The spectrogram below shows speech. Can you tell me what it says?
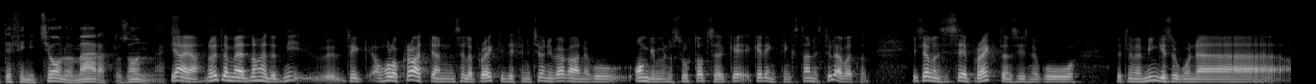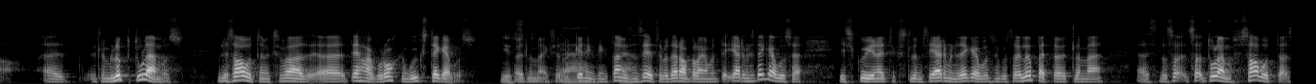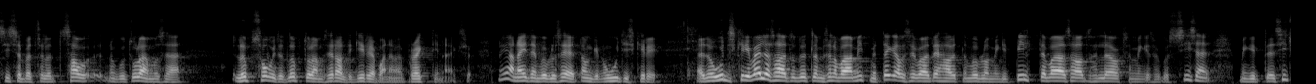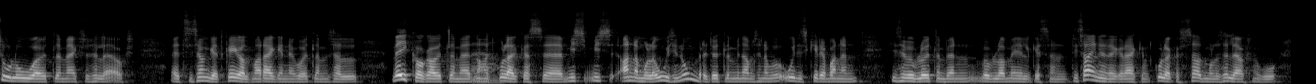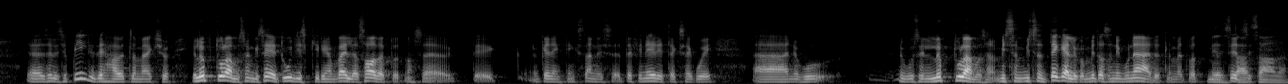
definitsioon või määratlus on, eks. ja, ja no ütleme, et noh, et, et nii see holokraatia on selle projekti definitsiooni väga nagu ongi minu arust suht otse Geddington Stanist üle võtnud. Ja seal on siis see projekt on siis nagu ütleme, mingisugune äh, ütleme, lõpptulemus, mille saavutamiseks on vaja äh, teha kui rohkem kui üks tegevus. ütleme, eks ju, noh, Geddington Stanis on see, et sa pead ära panema järgmise tegevuse. Ja siis, kui näiteks ütleme, see järgmine tegevus nagu sa ei lõpeta, ütleme, seda tulemust ei saavuta, siis sa pead selle saav, nagu tulemuse lõpp, soovitud lõpptulemus eraldi kirja paneme projektina, eks ju. no hea näide on võib-olla see, et ongi no uudiskiri. et no uudiskiri välja saadetud, ütleme, seal on vaja mitmeid tegevusi vaja teha, ütleme, võib-olla mingeid pilte vaja saada selle jaoks, mingisugust sise, mingit sisu luua, ütleme, eks ju, selle jaoks. et siis ongi, et kõigepealt ma räägin nagu ütleme seal Veikoga, ütleme, et noh, et kuule, et kas, mis, mis, anna mulle uusi numbreid, ütleme, mida ma sinna uudiskirja panen. siis võib-olla ütleme, pean võib-olla meil, kes on disaineriga rääkinud, kuule, kas sa saad mulle selle jaoks nagu sellise pildi teha, ütleme, eks ju. ja lõpptulemus ongi see, et uudiskiri on välja saadetud, noh, see Getting Things Done'is defineeritakse kui äh, nagu nagu selline lõpptulemusena, mis on, mis on tegelikult, mida sa nagu näed, ütleme, et vot.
